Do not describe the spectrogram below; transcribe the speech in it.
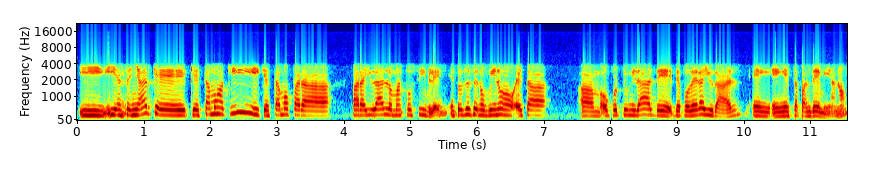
y, enseñar que, estamos aquí y que estamos para, para ayudar lo más posible. Entonces se nos vino esta um, oportunidad de, poder ayudar en, en esta pandemia, ¿no?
